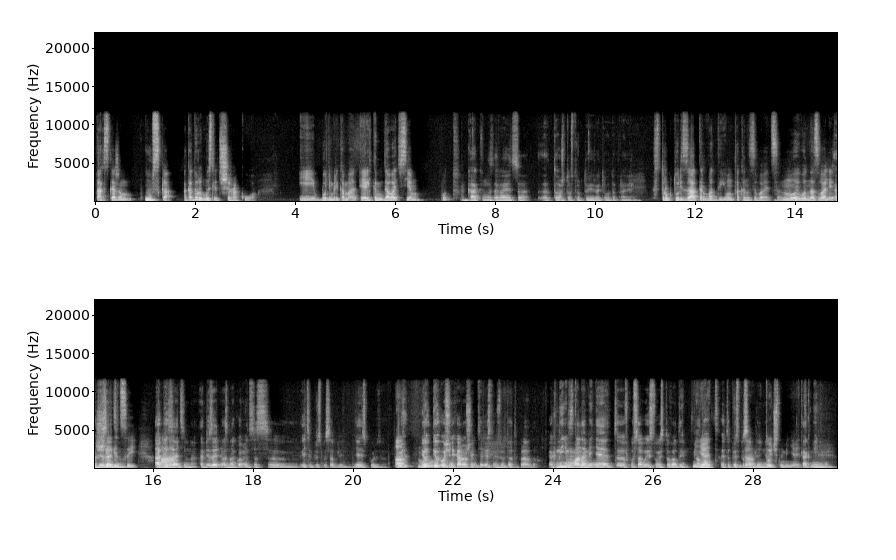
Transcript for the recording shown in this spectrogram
так скажем, узко, а которые мыслят широко. И будем рекомендовать всем вот Как называется то, что структурирует воду правильно? структуризатор воды, он так и называется. Ну, его назвали Обязательно. живицей. Обязательно. Обязательно ознакомиться с э, этим приспособлением. Я использую. А, и, очень- мы- и- и очень хорошие, интересные результаты, правда? Как минимум, Здорово. она меняет э, вкусовые свойства воды. Оно, Меняет. это Да, приспособление. точно меняет. Как минимум.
